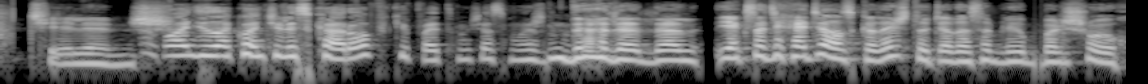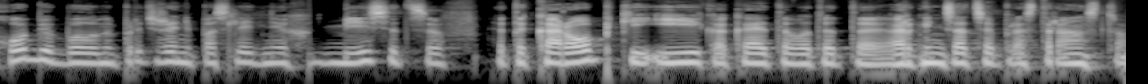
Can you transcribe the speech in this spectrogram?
Челлендж. У Ани закончились коробки, поэтому сейчас можно... Да-да-да. Я, кстати, хотела сказать, что у тебя, на самом деле, большое хобби было на протяжении последних месяцев. Это коробки и какая-то вот эта организация пространства.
